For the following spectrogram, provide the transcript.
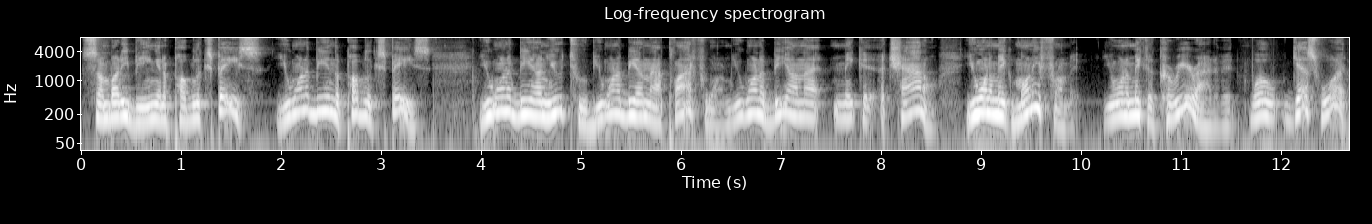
somebody being in a public space. You want to be in the public space. You want to be on YouTube. You want to be on that platform. You want to be on that, make a, a channel. You want to make money from it. You want to make a career out of it. Well, guess what?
